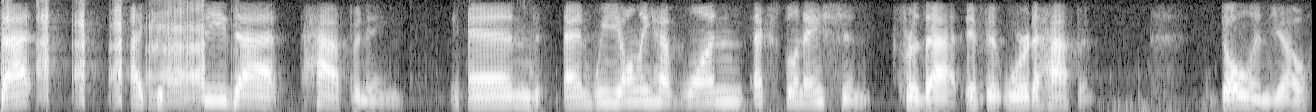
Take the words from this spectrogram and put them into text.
That I could see that happening. And and we only have one explanation for that if it were to happen. Dolan, yo.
